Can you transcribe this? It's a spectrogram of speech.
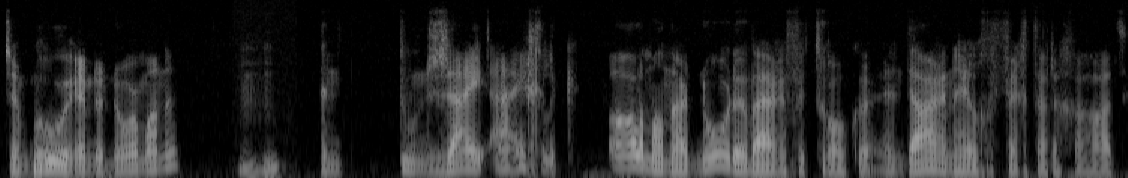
zijn broer en de Noormannen. Mhm. Toen zij eigenlijk allemaal naar het noorden waren vertrokken en daar een heel gevecht hadden gehad,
